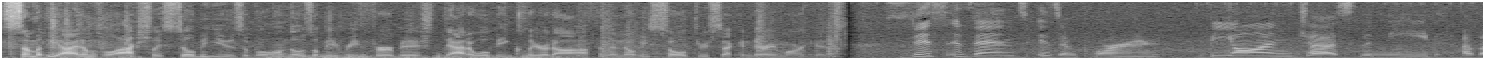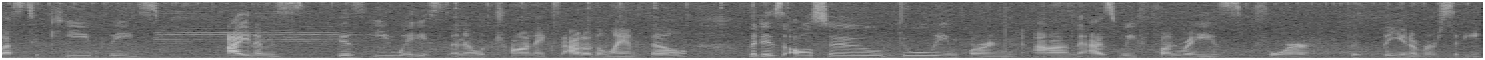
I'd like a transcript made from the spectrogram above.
some of the items will actually still be usable and those will be refurbished, data will be cleared off, and then they'll be sold through secondary markets. This event is important beyond just the need of us to keep these items, is e-waste and electronics out of the landfill, but is also duly important um, as we fundraise for the, the university.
